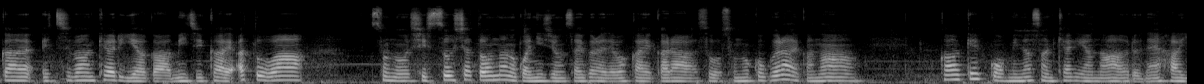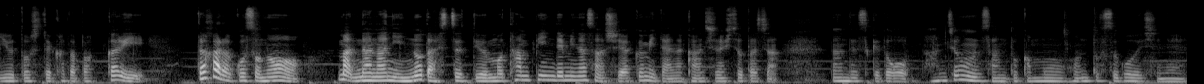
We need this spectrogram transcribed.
が一番キャリアが短いあとはその失踪しちゃった女の子は24歳ぐらいで若いからそうその子ぐらいかな。他は結構皆さんキャリアのあるね俳優として方ばっかり。だからこその、まあ、7人の脱出っていうもう単品で皆さん主役みたいな感じの人たちなんですけどハン・ジョンウンさんとかもほんとすごいしね。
